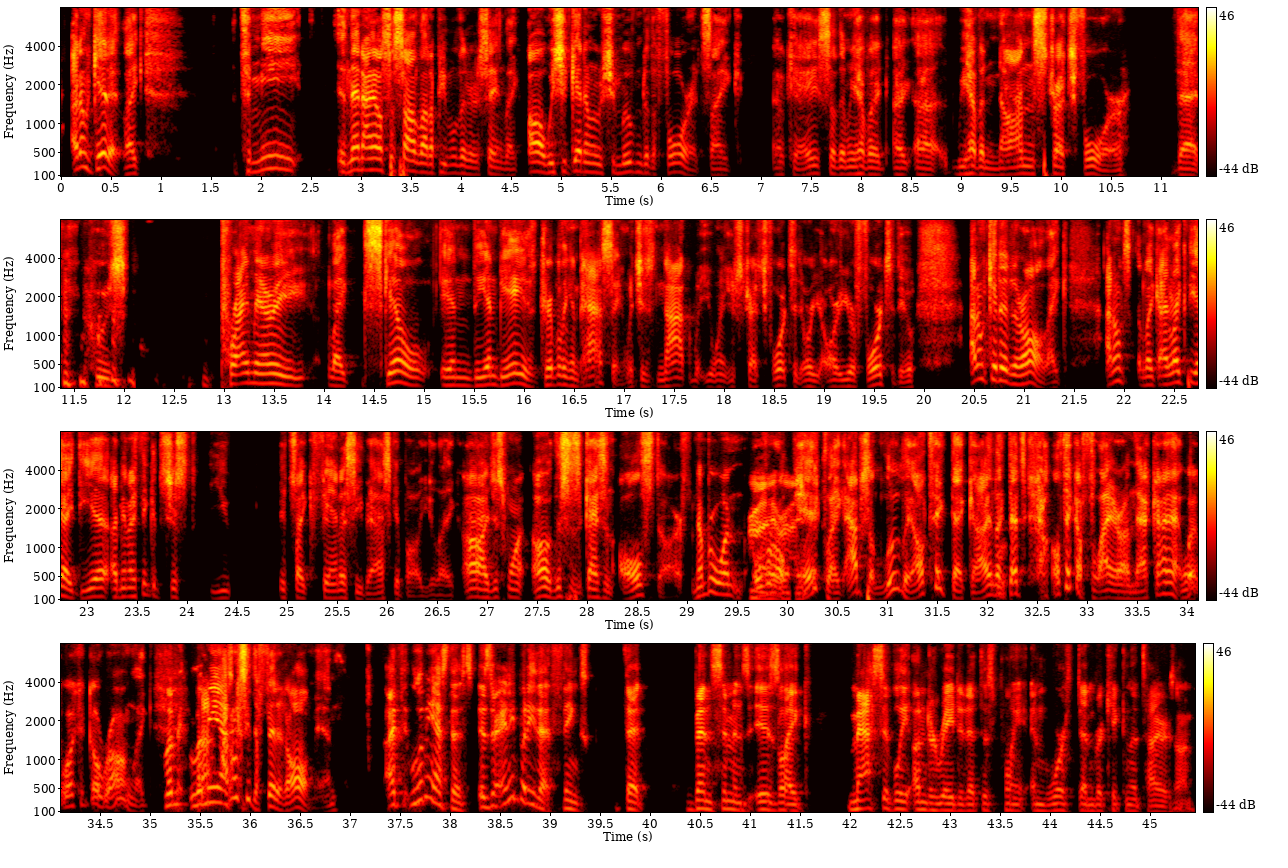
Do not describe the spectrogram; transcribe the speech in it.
I don't get it. Like, to me, and then I also saw a lot of people that are saying like, "Oh, we should get him. We should move him to the four. It's like, okay, so then we have a, a, a we have a non-stretch four that whose primary like skill in the NBA is dribbling and passing, which is not what you want your stretch four to do or your, or your four to do. I don't get it at all. Like I don't like I like the idea. I mean, I think it's just you it's like fantasy basketball. You like, oh, I just want, oh, this is guy's an all star, number one right, overall right. pick. Like, absolutely, I'll take that guy. Like, that's, I'll take a flyer on that guy. What, what could go wrong? Like, let me, let me I, ask, I don't see the fit at all, man. I th- let me ask this: Is there anybody that thinks that Ben Simmons is like massively underrated at this point and worth Denver kicking the tires on?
